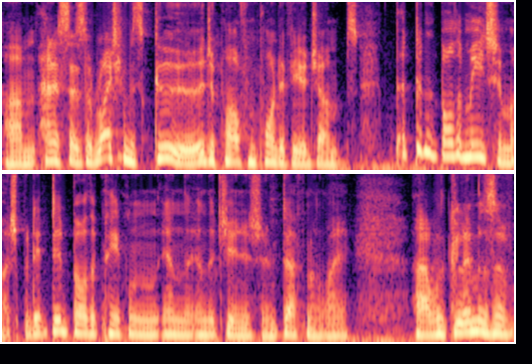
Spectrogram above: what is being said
Um, Hannah says the writing was good, apart from point of view jumps. That didn't bother me too much, but it did bother people in, in the in the Genius Room, definitely. Uh, with glimmers of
